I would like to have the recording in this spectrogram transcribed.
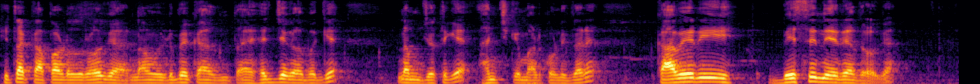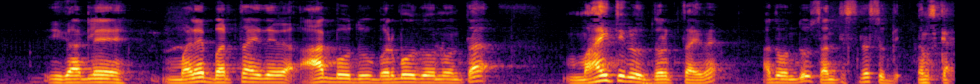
ಹಿತ ಕಾಪಾಡೋದ್ರೊಳಗೆ ನಾವು ಇಡಬೇಕಾದಂಥ ಹೆಜ್ಜೆಗಳ ಬಗ್ಗೆ ನಮ್ಮ ಜೊತೆಗೆ ಹಂಚಿಕೆ ಮಾಡಿಕೊಂಡಿದ್ದಾರೆ. ಕಾವೇರಿ ಬೇಸಿನ್ ಏರಿಯಾದೊಳಗೆ ಈಗಾಗಲೇ ಮಳೆ ಬರ್ತಾ ಇದೆ, ಆಗ್ಬೋದು, ಬರ್ಬೋದು ಅನ್ನುವಂಥ ಮಾಹಿತಿಗಳು ದೊರಕ್ತಾ ಇವೆ. ಅದು ಒಂದು ಸಂತಸದ ಸುದ್ದಿ. ನಮಸ್ಕಾರ.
